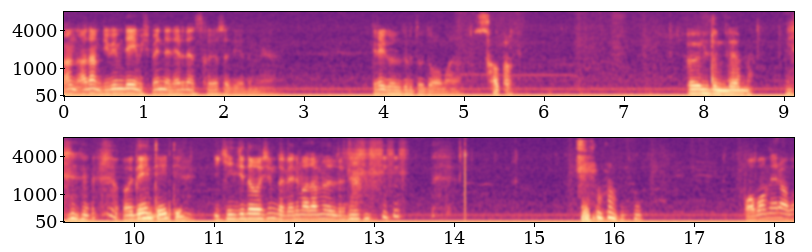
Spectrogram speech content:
Lan adam dibimdeymiş ben de nereden sıkıyorsa diyordum ya. Direkt öldürdü doğmadan. Salak. Öldün değil mi? o Değil değil. değil. İkinci doğuşum da benim adamı öldürdü. Baba merhaba.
